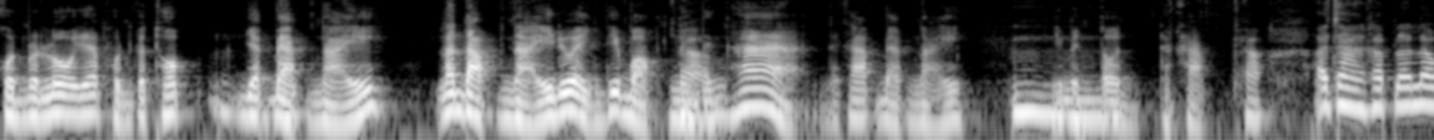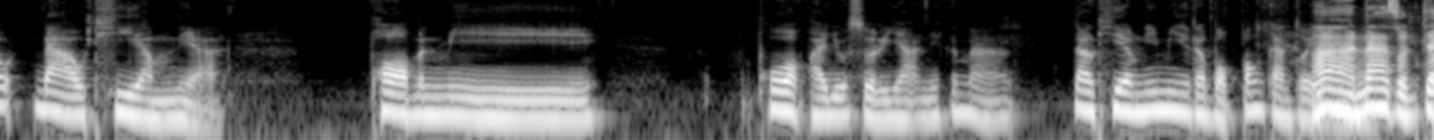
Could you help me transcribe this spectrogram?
คนบนโลกได้ผลกระทบแบบไหน ระดับไหนด้วยอย่างที่บอก1นถึงห้านะครับแบบไหนอืมนี่เป็นต้นนะครับครับ อาจารย์ครับแล้วแล้วดาวเทียมเนี่ยพอมันมีพวกพายุสุริยะนี้ขึ้นมา ดาวเทียมนี่มีระบบป้องกันตัวเองอ่าไหมน่าสนใจ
